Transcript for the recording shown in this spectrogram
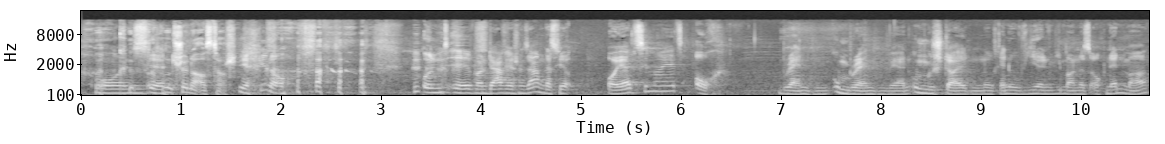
und, das ist doch äh, ein schöner Austausch. ja, genau. Und äh, man darf ja schon sagen, dass wir euer Zimmer jetzt auch branden, umbranden werden, umgestalten und renovieren, wie man das auch nennen mag.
